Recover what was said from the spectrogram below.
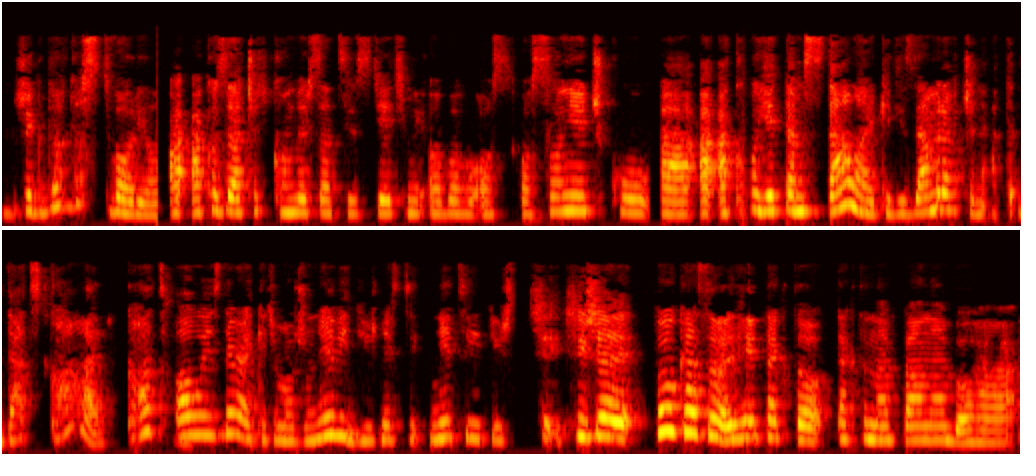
že kto to stvoril a ako začať konverzáciu s deťmi o Bohu, o, o slnečku a, a ako je tam stále, keď je zamračené. A t- that's God. God's always there, aj keď ho možno nevidíš, neci, necítiš. Či, čiže poukazovať, hej, takto, takto na Pána Boha.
